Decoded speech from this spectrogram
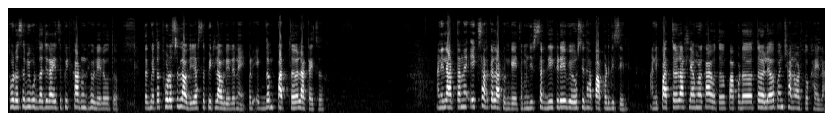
थोडंसं मी उडदाची डाळीचं पीठ काढून ठेवलेलं होतं. तर मी आता थोडंसं लावते. जास्त पीठ लावलेलं नाही पण एकदम पातळ लाटायचं. आणि लाटताना एकसारखं लाटून घ्यायचं. म्हणजे सगळीकडे व्यवस्थित हा पापड दिसेल. आणि पातळ लाटल्यामुळे काय होतं? पापड तळल्यावर पण छान वाटतो खायला.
